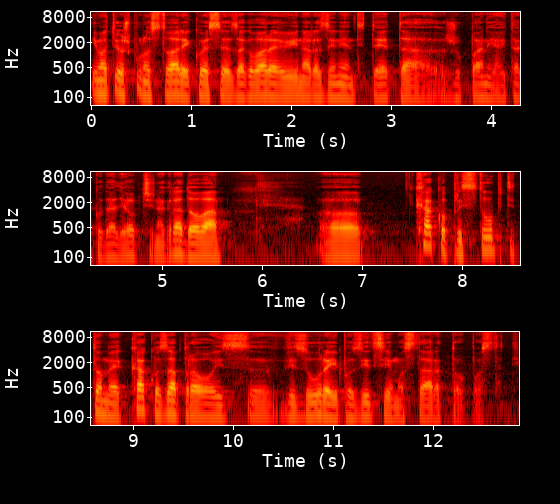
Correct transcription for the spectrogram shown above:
Ima tu još puno stvari koje se zagovaraju i na razini entiteta, županija i tako dalje, općina, gradova. E, kako pristupiti tome, kako zapravo iz vizure i pozicije Mostara to postati?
